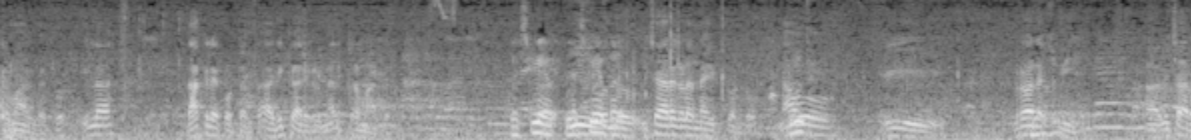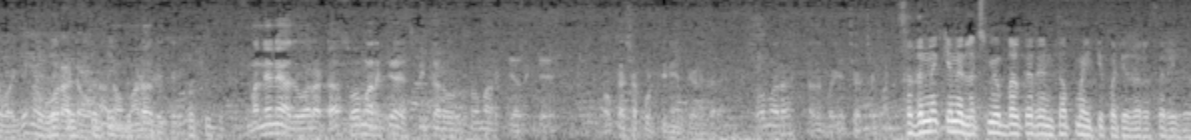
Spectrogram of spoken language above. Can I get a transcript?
ಕ್ರಮ ಆಗಬೇಕು, ಇಲ್ಲ ದಾಖಲೆ ಕೊಟ್ಟಂತ ಅಧಿಕಾರಿಗಳ ಮೇಲೆ ಕ್ರಮ ಆಗಬೇಕು. ಲಕ್ಷ್ಮಿ ಒಂದು ವಿಚಾರಗಳನ್ನ ಇಟ್ಕೊಂಡು ನಾವು ಈ ಗೃಹಲಕ್ಷ್ಮಿ ವಿಚಾರವಾಗಿ ನಾವು ಹೋರಾಟವನ್ನು ನಾವು ಮಾಡೋದಕ್ಕೆ ಮೊನ್ನೆನೇ ಅದು ಹೋರಾಟ. ಸೋಮವಾರಕ್ಕೆ ಸ್ಪೀಕರ್ ಅವರು ಸೋಮವಾರಕ್ಕೆ ಅದಕ್ಕೆ ಅವಕಾಶ ಕೊಡ್ತೀನಿ ಅಂತ ಹೇಳಿದ್ದಾರೆ. ಸೋಮವಾರ ಅದ್ರ ಬಗ್ಗೆ ಚರ್ಚೆ ಮಾಡಿ. ಸದನಕ್ಕೇನೆ ಲಕ್ಷ್ಮಿ ಹೆಬ್ಬಾಳ್ಕರ್ ಏನು ತಪ್ಪು ಮಾಹಿತಿ ಕೊಟ್ಟಿದ್ದಾರೆ ಸರ್ ಇದು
